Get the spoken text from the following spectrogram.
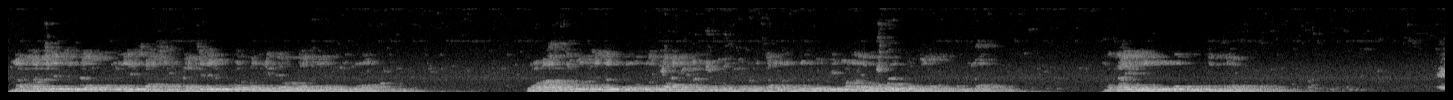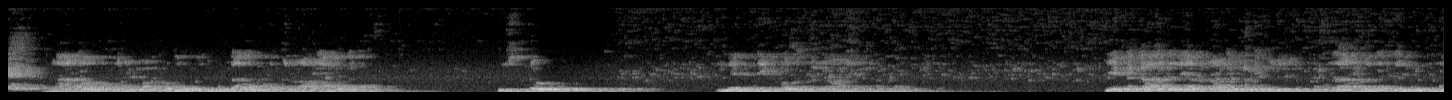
ನಮ್ಮ ಕ್ಷೇತ್ರದ ಶಾಸಕ ಶಾಸನ ಕಚೇರಿ ಕೂಡ ಬರಲಿಕ್ಕೆ ಅವಕಾಶ ಆಗುತ್ತಿಲ್ಲ ಪ್ರವಾಸ ಮಂದಿರದಲ್ಲಿ ಬಂದು ಕಾರ್ಯಕ್ರಮ ಸಾಲನ್ನು ಭೇಟಿ ಮಾಡಲು ಅವಕಾಶ ಆಗುತ್ತಿಲ್ಲ ಹಾಗಾಗಿ ಎಲ್ಲ ಕೂತಿದ್ದಾರೆ. ನಾನು ಮನವಿ ಮಾಡಿಕೊಳ್ಳೋದು ಮುಂದಾದಂಥ ಚುನಾವಣೆ ಆಯೋಗ ಇಷ್ಟು ನೆತ್ತಿಕೋಸ ಚುನಾವಣೆ ಮಾಡಿದ್ದಾರೆ ಏಕಕಾಲದಲ್ಲಿ ಎಲೆಕ್ಟ್ರಾನಿಕ್ ವೋಟಿಂಗ್ ಮತದಾನ ಪದ್ಧತಿ ಇರುವುದಿಲ್ಲ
